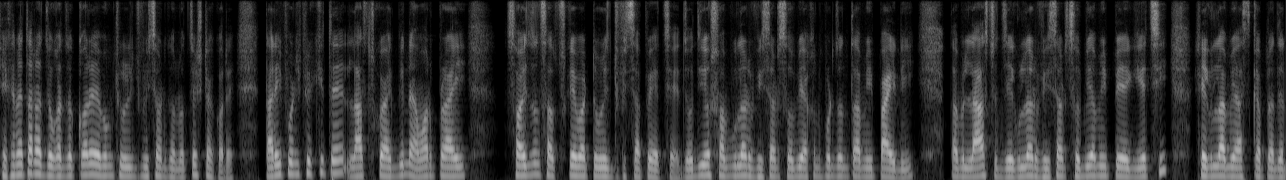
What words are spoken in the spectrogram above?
সেখানে তারা যোগাযোগ করে এবং ট্যুরিস্ট ভিসার জন্য চেষ্টা করে। তারই পরিপ্রেক্ষিতে লাস্ট কয়েকদিনে আমার প্রায় ছয়জন সাবস্ক্রাইবার ট্যুরিস্ট ভিসা পেয়েছে। যদিও সবগুলোর ভিসার ছবি এখন পর্যন্ত আমি পাইনি। তবে লাস্ট যেগুলোর ভিসার ছবি আমি পেয়ে গিয়েছি, সেগুলো আমি আজকে আপনাদের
